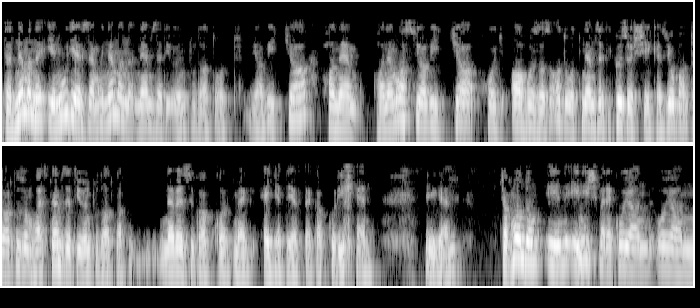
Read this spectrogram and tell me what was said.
tehát nem a, én úgy érzem, hogy nem a nemzeti öntudatot javítja, hanem, hanem azt javítja, hogy ahhoz az adott nemzeti közösséghez jobban tartozom. Ha ezt nemzeti öntudatnak nevezzük, akkor meg egyetértek, akkor igen. igen. Csak mondom, én, én ismerek olyan, olyan,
